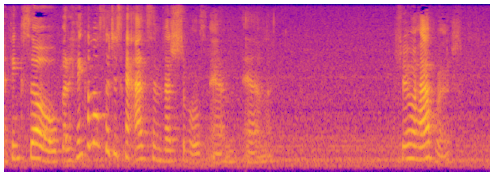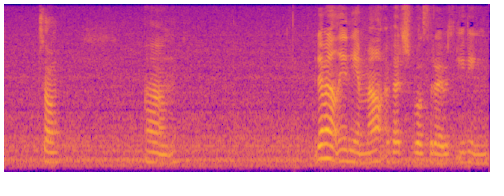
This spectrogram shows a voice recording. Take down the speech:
I think so, but I think I'm also just to add some vegetables in and see what happens. So, um, definitely the amount of vegetables that I was eating,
